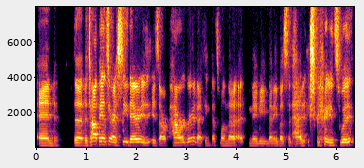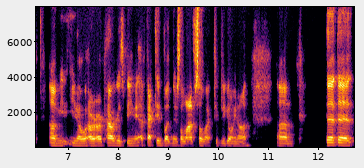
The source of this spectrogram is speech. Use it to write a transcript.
And the, the top answer I see there is, is our power grid. I think that's one that maybe many of us have had experience with. Um, you, you, know, our, our power grid is being affected when there's a lot of solar activity going on. Um, the, the,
